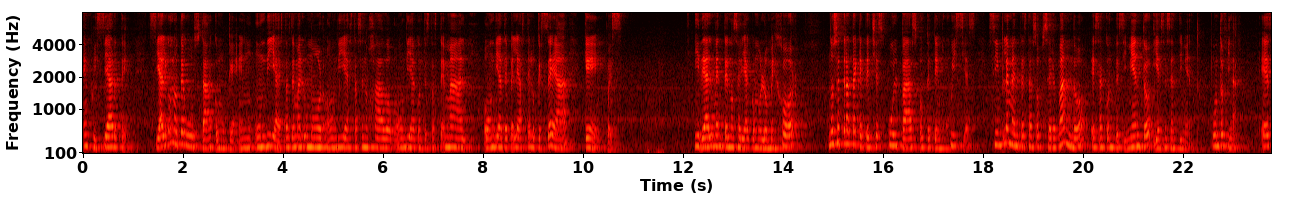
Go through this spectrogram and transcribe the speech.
enjuiciarte. Si algo no te gusta, como que en un día estás de mal humor, o un día estás enojado, o un día contestaste mal, o un día te peleaste, lo que sea, que pues idealmente no sería como lo mejor, no se trata que te eches culpas o que te enjuicias, simplemente estás observando ese acontecimiento y ese sentimiento. Punto final. Es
